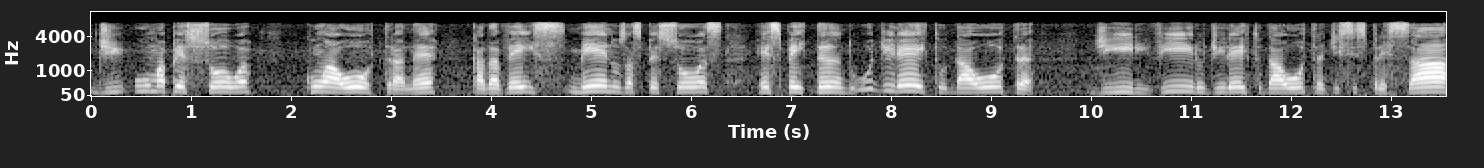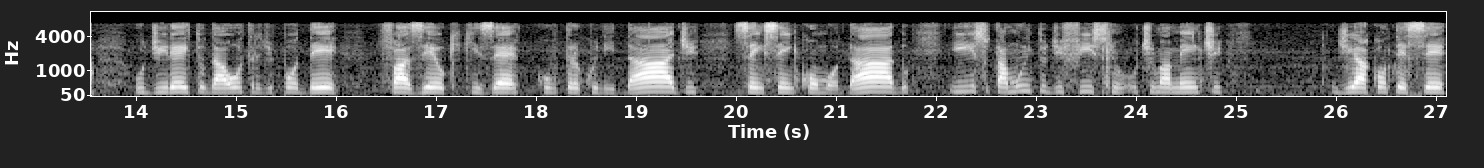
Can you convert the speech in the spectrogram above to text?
de uma pessoa com a outra, né? Cada vez menos as pessoas respeitando o direito da outra de ir e vir, o direito da outra de se expressar, o direito da outra de poder fazer o que quiser com tranquilidade, sem ser incomodado. E isso está muito difícil ultimamente de acontecer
